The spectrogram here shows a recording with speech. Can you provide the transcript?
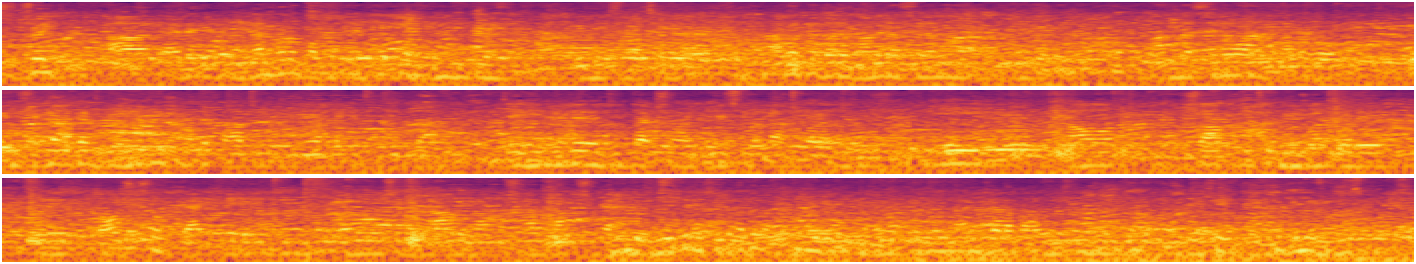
নিশ্চয়ই আমাকে বলে বাংলা সিনেমা বাংলা সিনেমার ভালো সেখানকার আমাদের যে হিন্দিতে চিন্তা এক সময় গিয়েছিল কাজ করার জন্য সব কিছু নির্ভর করে মানে দর্শক দেখে এবং সেটা নাম নাম সব মানুষ দেখে। দেখে তিনি রিলিজ করছে,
